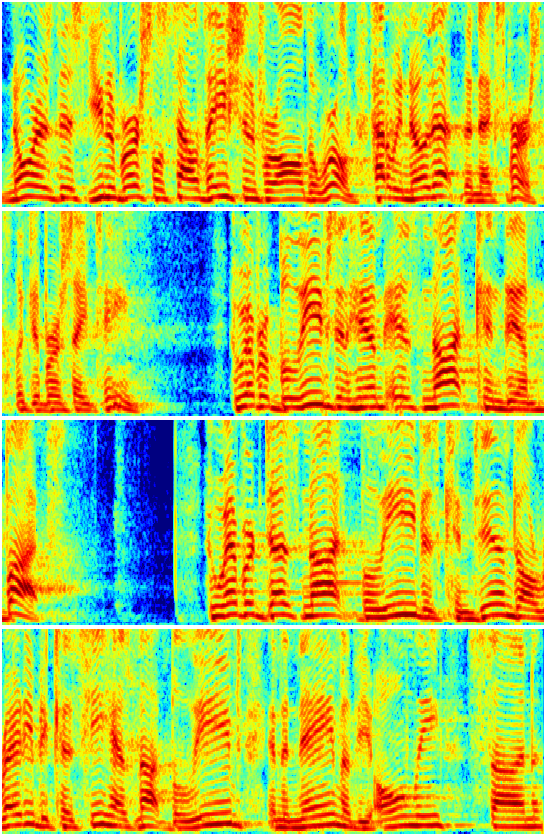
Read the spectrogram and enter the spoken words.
nor is this universal salvation for all the world. How do we know that? The next verse. Look at verse 18. Whoever believes in him is not condemned, but Whoever does not believe is condemned already because he has not believed in the name of the only Son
